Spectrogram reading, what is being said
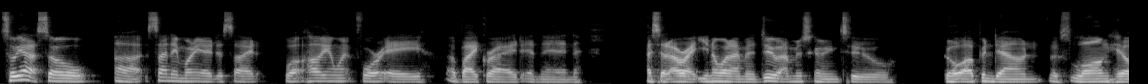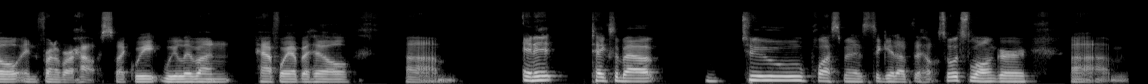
So yeah, so uh Sunday morning I decide well Holly I went for a a bike ride and then I said, all right, you know what I'm gonna do? I'm just going to go up and down this long hill in front of our house. Like we we live on halfway up a hill. Um and it takes about two plus minutes to get up the hill. So it's longer. Um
